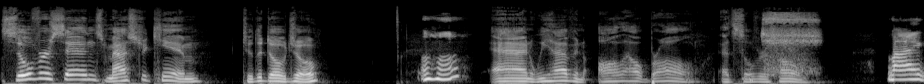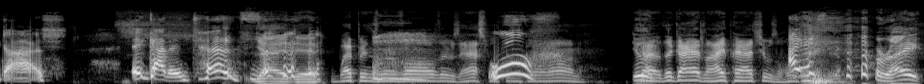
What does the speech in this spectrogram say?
Silver sends Master Kim to the dojo, Mm-hmm. and we have an all-out brawl at Silver's home. My gosh. It got intense. Yeah, it did. Weapons were involved. There was ass whooping going on. Dude, Guy, the guy had an eye patch. It was a whole I- thing. right?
